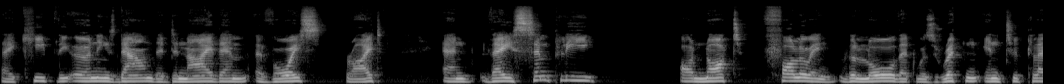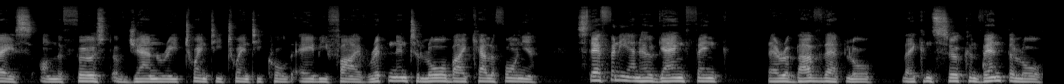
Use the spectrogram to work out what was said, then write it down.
They keep the earnings down. They deny them a voice, right? And they simply are not following the law that was written into place on the 1st of January 2020 called AB5, written into law by California. Stephanie and her gang think they're above that law. They can circumvent the law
